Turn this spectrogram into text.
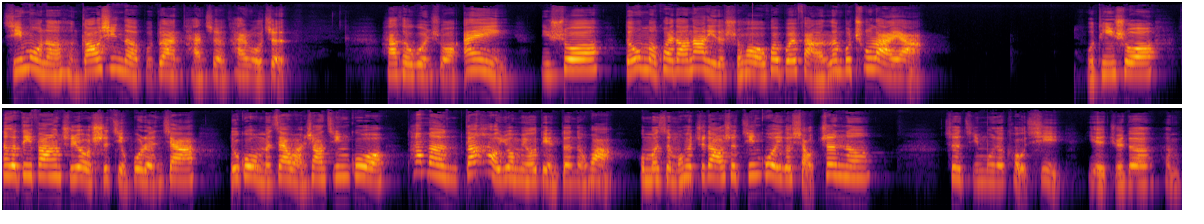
吉姆呢很高兴的不断弹着开罗镇。哈克问说：“哎，你说等我们快到那里的时候，会不会反而认不出来呀？”我听说那个地方只有十几户人家，如果我们在晚上经过，他们刚好又没有点灯的话，我们怎么会知道是经过一个小镇呢？这吉姆的口气也觉得很，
